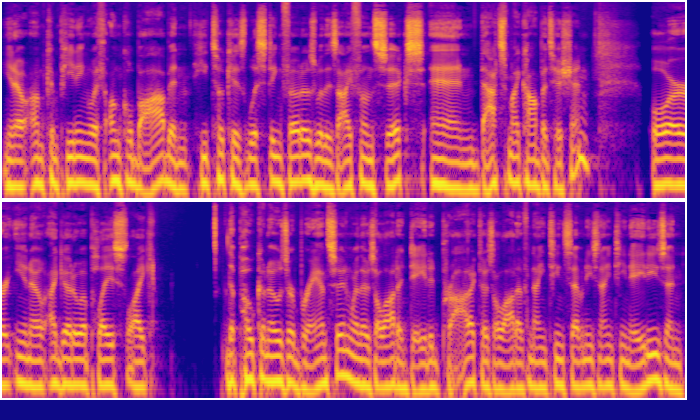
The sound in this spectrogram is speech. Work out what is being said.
you know I'm competing with Uncle Bob and he took his listing photos with his iPhone six and that's my competition. Or you know I go to a place like the Poconos or Branson where there's a lot of dated product. There's a lot of 1970s, 1980s, and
